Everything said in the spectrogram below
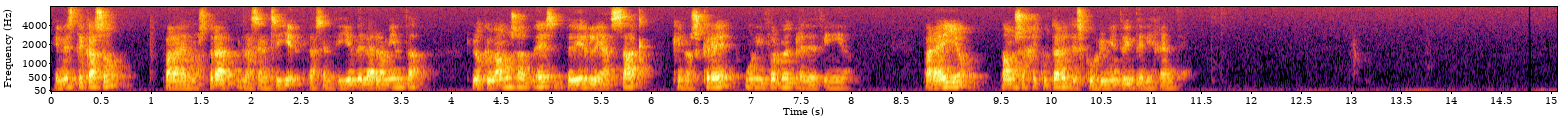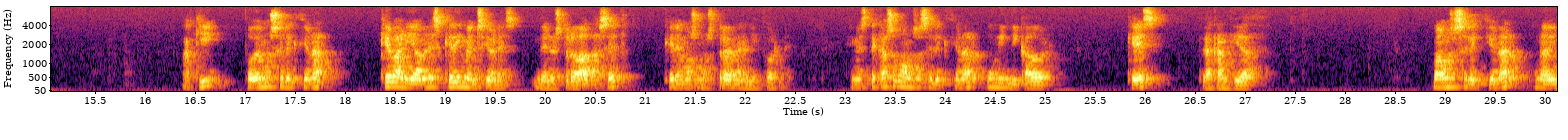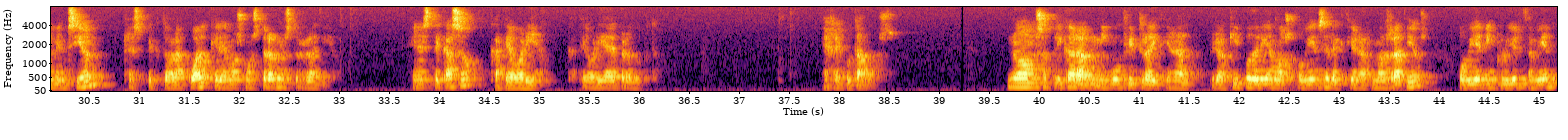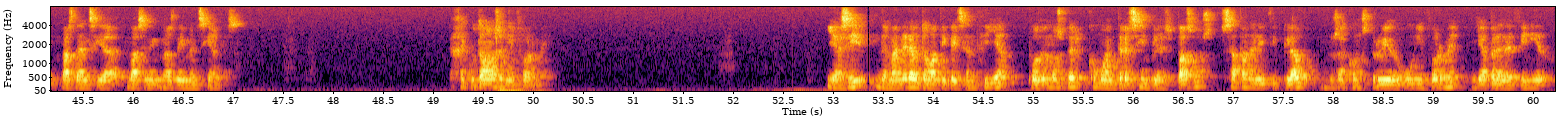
En este caso, para demostrar la sencillez, de la herramienta, lo que vamos a hacer es pedirle a SAC que nos cree un informe predefinido. Para ello, vamos a ejecutar el descubrimiento inteligente. Aquí podemos seleccionar qué variables, qué dimensiones de nuestro dataset queremos mostrar en el informe. En este caso vamos a seleccionar un indicador, que es la cantidad. Vamos a seleccionar una dimensión respecto a la cual queremos mostrar nuestro ratio. En este caso, categoría, categoría de producto. Ejecutamos. No vamos a aplicar ningún filtro adicional, pero aquí podríamos o bien seleccionar más ratios o bien incluir también más, más dimensiones. Ejecutamos el informe. Y así, de manera automática y sencilla, podemos ver cómo en tres simples pasos SAP Analytics Cloud nos ha construido un informe ya predefinido.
